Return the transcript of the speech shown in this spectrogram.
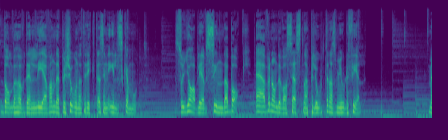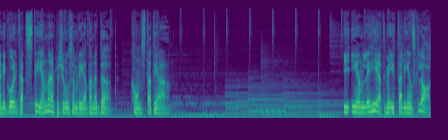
De behövde en levande person att rikta sin ilska mot. Så jag blev syndabock, även om det var Cessna-piloterna som gjorde fel. Men det går inte att stena en person som redan är död, konstaterar han. I enlighet med italiensk lag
